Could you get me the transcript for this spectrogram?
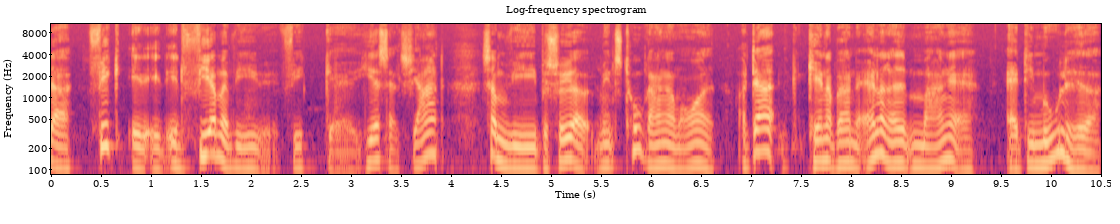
der fik et, et, et firma, vi fik øh, uh, Hirsals Yard, som vi besøger mindst to gange om året. Og der kender børnene allerede mange af, af de muligheder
